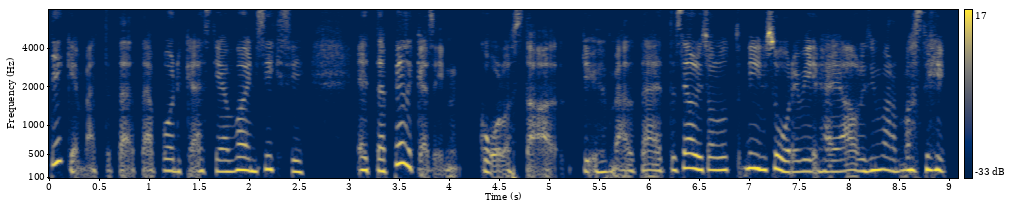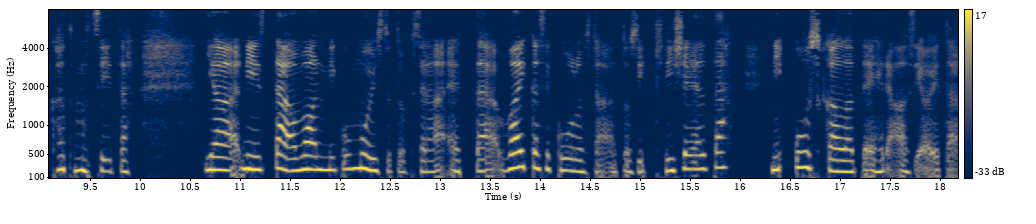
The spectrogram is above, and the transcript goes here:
tekemättä tätä podcastia vain siksi, että pelkäsin kuulostaa tyhmältä. Että se olisi ollut niin suuri virhe ja olisin varmasti katunut siitä ja niin tämä on vaan niinku muistutuksena, että vaikka se kuulostaa tosi kliseeltä, niin uskalla tehdä asioita,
